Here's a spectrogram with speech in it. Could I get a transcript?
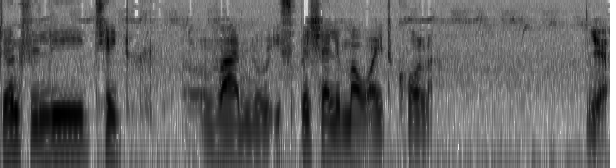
don't really take vanhu especially ma-white collar. Yeah.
